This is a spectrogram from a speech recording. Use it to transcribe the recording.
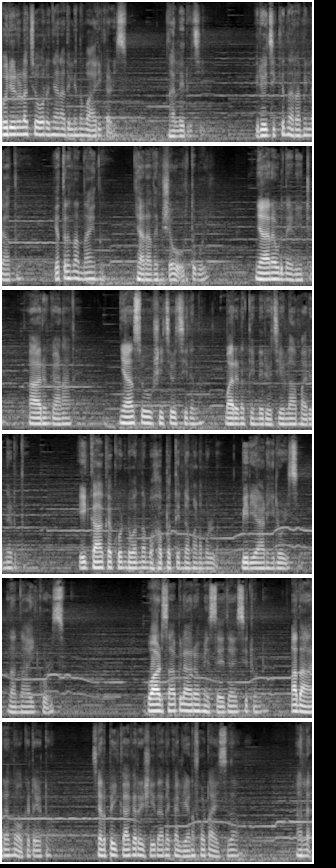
ഒരു ഉരുള ചോറ് ഞാൻ അതിൽ നിന്ന് വാരി കഴിച്ചു. നല്ല രുചി. രുചിക്ക് നിറമില്ലാത്ത എത്ര നന്നായെന്ന് ഞാൻ ആ നിമിഷം ഓർത്തുപോയി. ഞാൻ അവിടുന്ന് എണീറ്റ്. ആരും കാണാതെ ഞാൻ സൂക്ഷിച്ചു വെച്ചിരുന്ന മരണത്തിന്റെ രുചിയുള്ള ആ മരുന്നെടുത്ത് ഈ കാക്ക കൊണ്ടുവന്ന മുഹബത്തിന്റെ മണമുള്ള ബിരിയാണിയിലൊഴിച്ച് നന്നായി കുഴച്ചു. വാട്സാപ്പിൽ ആരോ മെസ്സേജ് അയച്ചിട്ടുണ്ട്. അതാരെന്ന് നോക്കട്ടെ കേട്ടോ. ചിലപ്പോൾ ഇക്കാക്ക റഷീദാന്റെ കല്യാണ ഫോട്ടോ അയച്ചതാണ് അല്ല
